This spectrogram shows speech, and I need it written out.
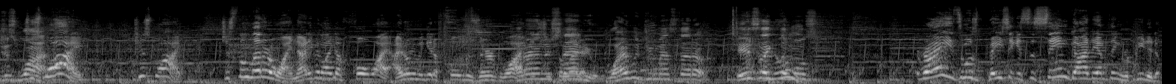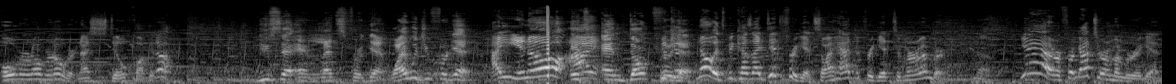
just why? Just why? Just why? Just the letter Y, not even like a full Y. I don't even get a full deserved Y. I don't It's understand you. Why would you mess that up? It's like the most. Right? It's the most basic. It's the same goddamn thing repeated over and over and over, and I still fuck it up. You said, and let's forget. Why would you forget? I, you know, It's, I. and don't because, forget. no, it's because I did forget, so I had to forget to remember. No. Yeah, or forgot to remember again.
